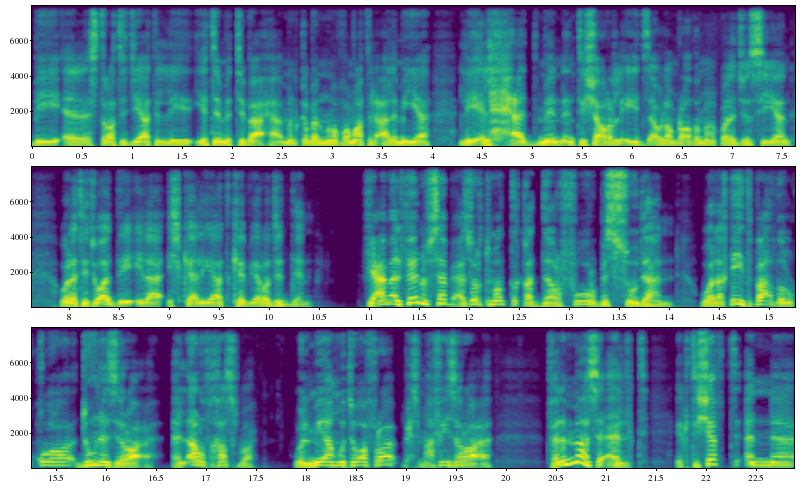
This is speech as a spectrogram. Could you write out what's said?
بالاستراتيجيات اللي يتم اتباعها من قبل المنظمات العالمية للحد من انتشار الإيدز أو الأمراض المنقولة جنسيا والتي تؤدي إلى إشكاليات كبيرة جدا. في عام 2007 زرت منطقة دارفور بالسودان ولقيت بعض القرى دون زراعة. الأرض خصبة والمياه متوفرة بس ما في زراعة. فلما سألت اكتشفت أن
